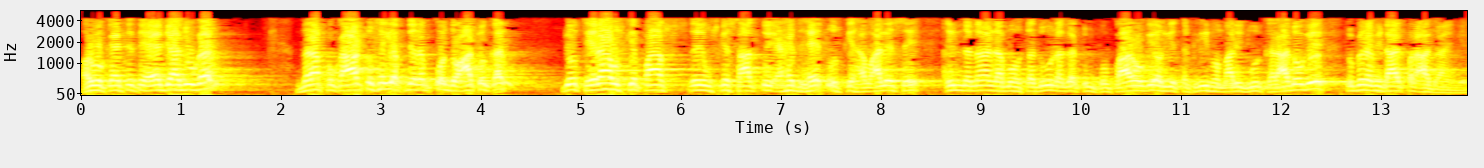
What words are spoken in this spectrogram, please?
اور وہ کہتے تھے، اے جادوگر ذرا پکار تو صحیح اپنے رب کو، دعا تو کر، جو تیرا اس کے پاس اس کے ساتھ کوئی عہد ہے تو اس کے حوالے سے ان نہ محتدون اگر تم پکارو گے اور یہ تکلیف ہماری دور کرا دو گے، تو پھر ہم ہدایت پر آ جائیں گے۔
